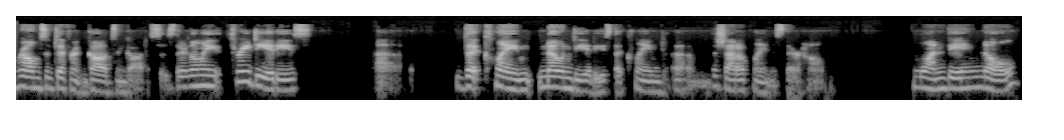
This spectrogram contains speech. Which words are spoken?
realms of different gods and goddesses. There's only three deities uh, that claim known deities that claimed um, the shadow plane as their home. One being Null,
